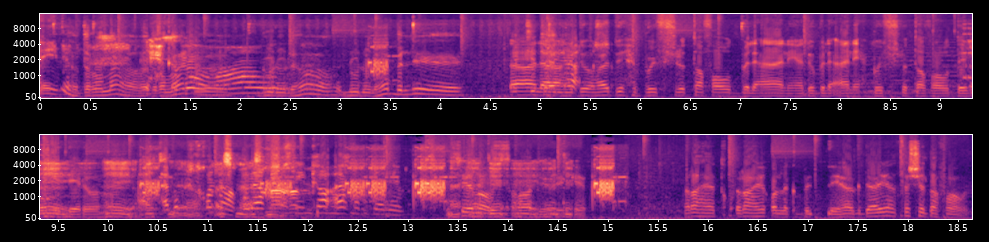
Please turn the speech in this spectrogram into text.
دايما. يهضروا معاها هضروا معاها قولوا لها قولوا لها باللي لا. لا هادو هادو يحبوا يفشلوا التفاوض بالعاني هادو بالعاني يحبوا يفشلوا التفاوض دايما إيه يديروه. تدخلها أسمع أسمع. 50 كا اخر كلام سيروس راديو راه راه يقول لك باللي هكذايا فشل تفاوض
